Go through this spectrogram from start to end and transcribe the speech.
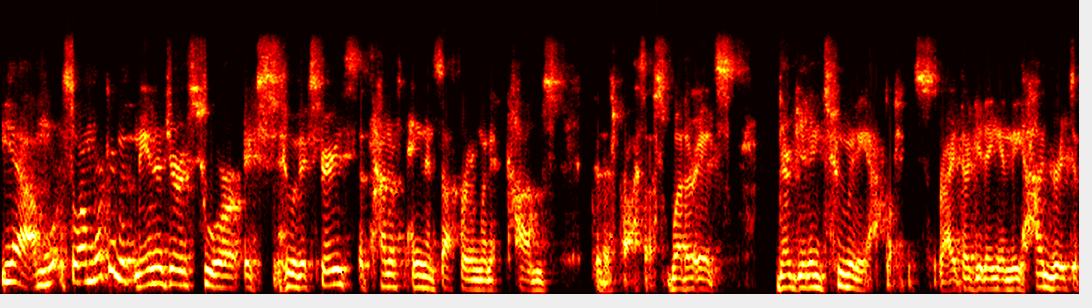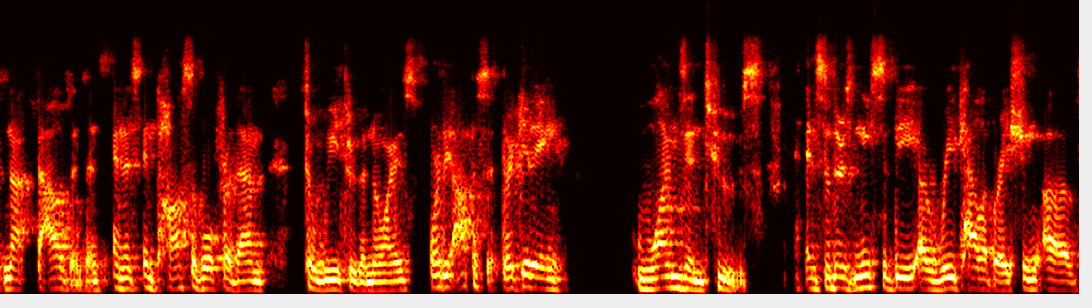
yeah. I'm, so I'm working with managers who are who have experienced a ton of pain and suffering when it comes to this process. Whether it's they're getting too many applicants, right? They're getting in the hundreds, if not thousands, and, and it's impossible for them to weed through the noise, or the opposite. They're getting ones and twos. And so there needs to be a recalibration of,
